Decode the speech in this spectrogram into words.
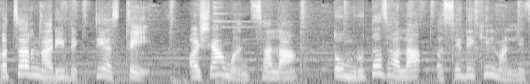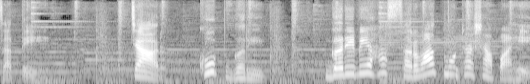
कचरणारी व्यक्ती असते अशा माणसाला तो मृत झाला असे देखील मानले जाते. चार खूप गरीब. गरिबी हा सर्वात मोठा शाप आहे.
